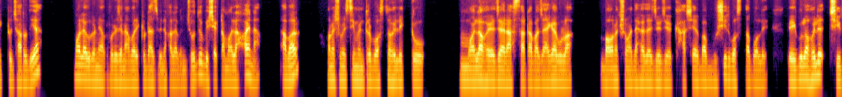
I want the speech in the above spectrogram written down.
একটু ঝাড়ু দিয়া ময়লাগুলো নেওয়ার পরে যেন আবার একটু ডাস্টবিনে ফেলাবেন যদিও বেশি একটা ময়লা হয় না। আবার অনেক সময় সিমেন্টের বস্তা হইলে একটু ময়লা হয়ে যায় রাস্তাটা বা জায়গাগুলা। বা অনেক সময় দেখা যায় যে, যে ঘাসের বা ভুসির বস্তা বলে, তো এগুলা হইলে ছিদ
